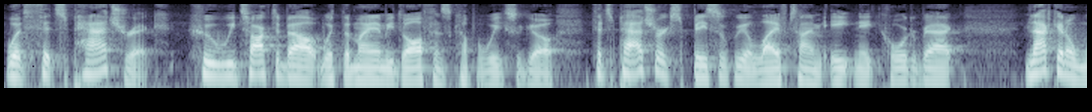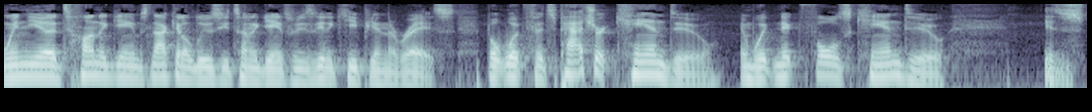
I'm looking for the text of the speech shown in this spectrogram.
what Fitzpatrick, who we talked about with the Miami Dolphins a couple weeks ago, Fitzpatrick's basically a lifetime eight and eight quarterback. Not going to win you a ton of games, not going to lose you a ton of games, but he's going to keep you in the race. But what Fitzpatrick can do and what Nick Foles can do is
